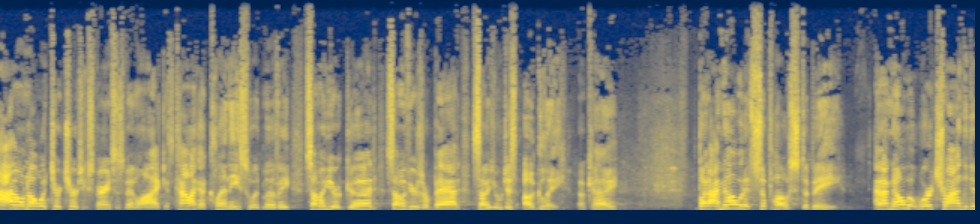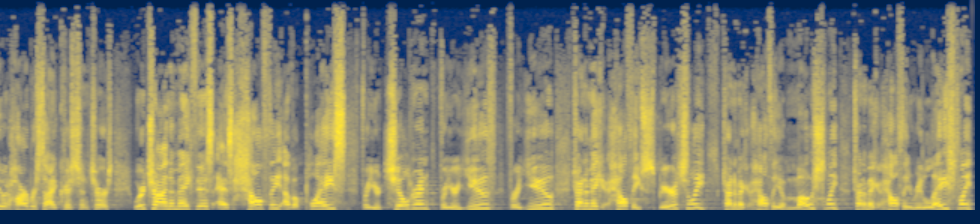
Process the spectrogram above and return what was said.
I don't know what your church experience has been like. It's kind of like a Clint Eastwood movie. Some of you are good, some of yours are bad, some of you are just ugly, okay? But I know what it's supposed to be. And I know what we're trying to do at Harborside Christian Church. We're trying to make this as healthy of a place for your children, for your youth, for you, trying to make it healthy spiritually, trying to make it healthy emotionally, trying to make it healthy relationally.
